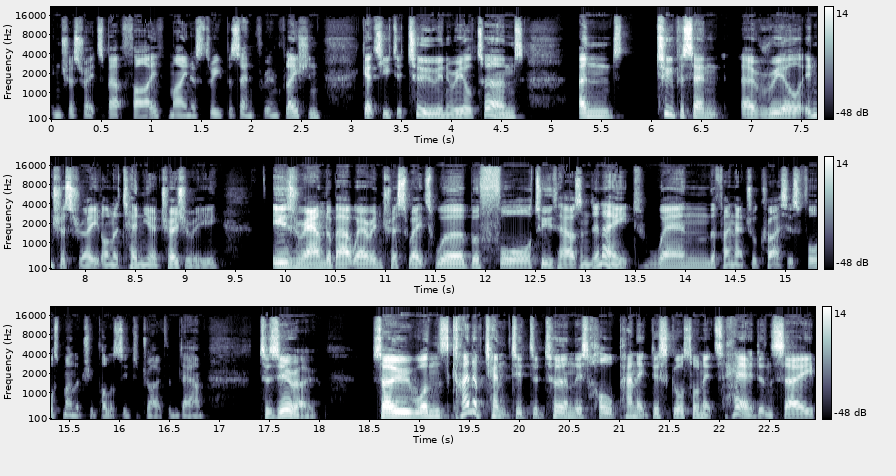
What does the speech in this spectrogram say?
interest rate's about 5 minus 3% for inflation, gets you to 2 in real terms. And 2% uh, real interest rate on a 10 year treasury is round about where interest rates were before 2008 when the financial crisis forced monetary policy to drive them down to zero. So one's kind of tempted to turn this whole panic discourse on its head and say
